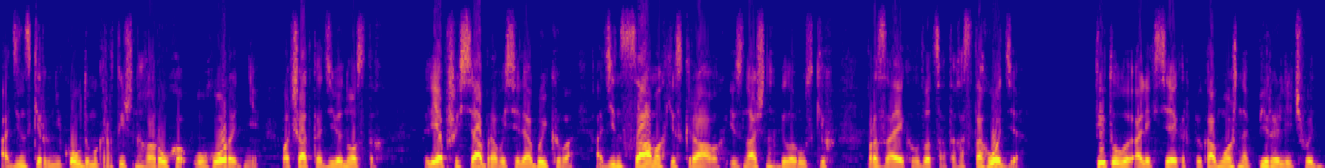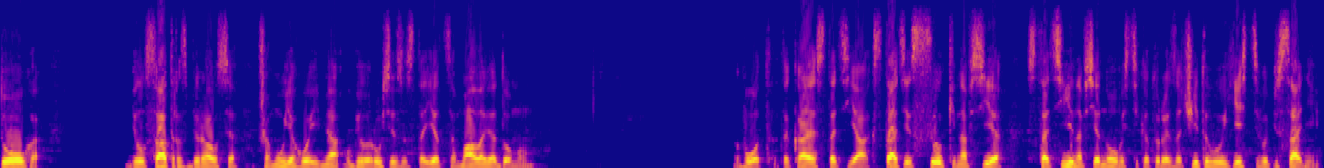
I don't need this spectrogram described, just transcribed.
адзін з кіраўнікоў дэмакратычнага руха ў горадні пачатка 90-х. Лепшы сябра Васіля Быкова, адзін з самых яскравых і значных беларускіх празаікаў 20 стагоддзя. Тытулы Алексея Карпюка можна пералічваць доўга. Белсад разбіраўся, чаму яго імя ў Беларусі застаецца малавядомым. Вот такая статья. Кстати, ссылки на все статьи, на все новости, которые я зачитываю, есть в описании.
